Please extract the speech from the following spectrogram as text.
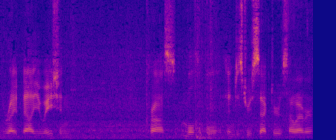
the right valuation across multiple industry sectors, however.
